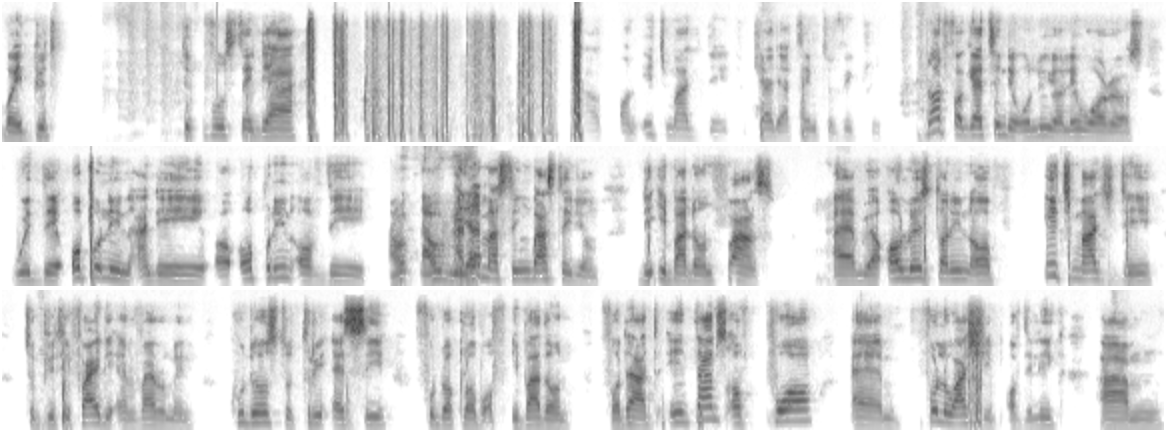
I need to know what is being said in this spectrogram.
but a beautiful stadium on each match day to cheer their team to victory. Not forgetting the Oluyole Warriors with the opening and the uh, opening of the Adamasingba Stadium, the Ibadan fans. Um, we are always turning up each match day to beautify the environment. Kudos to 3SC Football Club of Ibadan for that. In terms of poor um, followership of the league, um,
